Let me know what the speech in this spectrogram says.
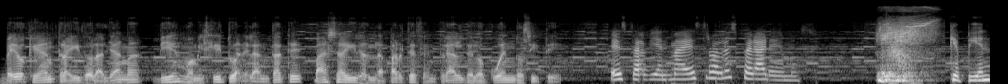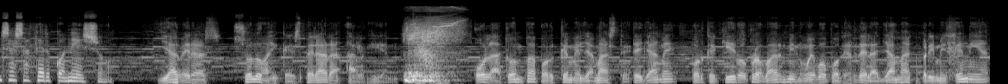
Veo que han traído la llama, bien momijito adelántate, vas a ir a la parte central de Locuendo City. Está bien, maestro, lo esperaremos. ¿Qué piensas hacer con eso? Ya verás, solo hay que esperar a alguien. Hola compa, ¿por qué me llamaste? Te llamé, porque quiero probar mi nuevo poder de la llama primigenia,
